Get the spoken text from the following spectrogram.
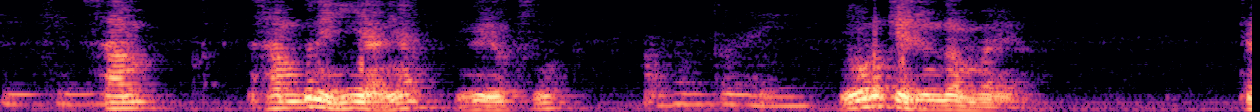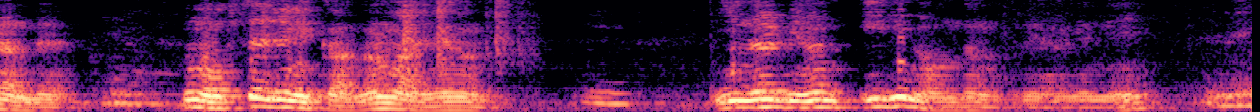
2분. 3, 3분의 2 아니야? 이거 역수? 아, 3분의 2. 요렇게 해준단 말이야. 돼, 안 돼? 네. 그럼 없애주니까 얼마야, 얘는? 1. 이 넓이는 1이 나온다는 소리야, 알겠니? 네.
